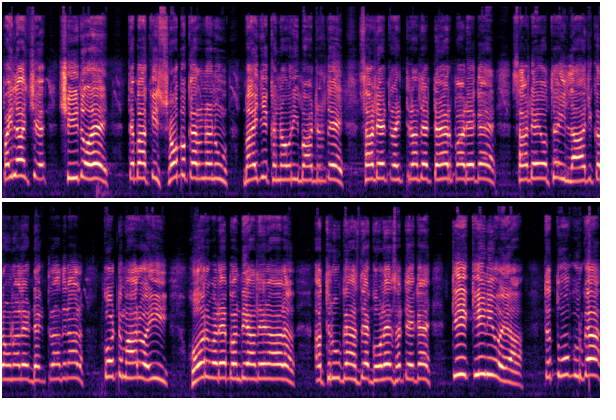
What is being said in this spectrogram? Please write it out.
ਪਹਿਲਾਂ ਸ਼ਹੀਦ ਹੋਏ ਤੇ ਬਾਕੀ ਸ਼ੁਭ ਕਰਨ ਨੂੰ ਬਾਈ ਜੀ ਖਨੌਰੀ ਬਾਰਡਰ ਤੇ ਸਾਡੇ ਟਰੈਕਟਰਾਂ ਦੇ ਟਾਇਰ ਪਾੜੇ ਗਏ। ਸਾਡੇ ਉੱਥੇ ਇਲਾਜ ਕਰਾਉਣ ਵਾਲੇ ਡਾਕਟਰਾਂ ਦੇ ਨਾਲ ਕੁੱਟਮਾਰ ਹੋਈ। ਹੋਰ ਬੜੇ ਬੰਦਿਆਂ ਦੇ ਨਾਲ ਅਥਰੂ ਗੈਸ ਦੇ ਗੋਲੇ ਸੱਟੇ ਗਏ। ਕੀ ਕੀ ਨਹੀਂ ਹੋਇਆ? ਤੇ ਤੂੰ ਗੁਰਗਾ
